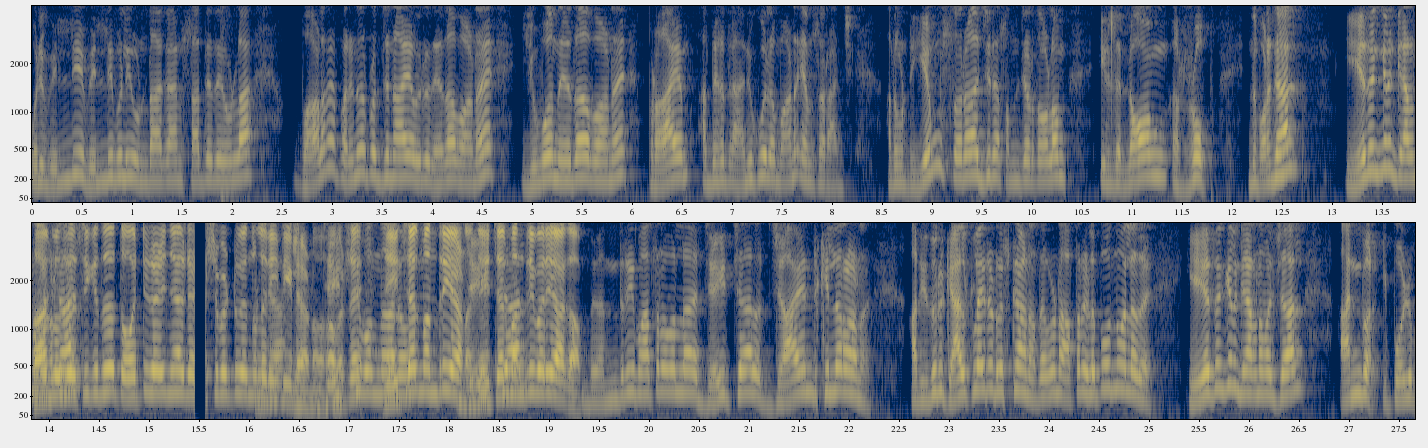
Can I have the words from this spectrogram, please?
ഒരു വലിയ വെല്ലുവിളി ഉണ്ടാകാൻ സാധ്യതയുള്ള വളരെ പരിണതപ്രജ്ഞനായ ഒരു നേതാവാണ് യുവ നേതാവാണ് പ്രായം അദ്ദേഹത്തിന് അനുകൂലമാണ് എം സ്വരാജ്. അതുകൊണ്ട് എം സ്വരാജിനെ സംബന്ധിച്ചിടത്തോളം ഇറ്റ് ദ ലോങ് റോപ്പ് എന്ന് പറഞ്ഞാൽ ഏതെങ്കിലും കാരണം ഉദ്ദേശിക്കുന്നത് തോറ്റു കഴിഞ്ഞാൽ രക്ഷപ്പെട്ടു എന്നുള്ള രീതിയിലാണോ? ജയിച്ചു ജയിച്ചാൽ മന്ത്രിയാണ്. ജയിച്ചാൽ മന്ത്രി വരെയാകാം മന്ത്രി മാത്രമല്ല ജയിച്ചാൽ ജയന്റ് കില്ലറാണ് അത് ഇതൊരു കാൽക്കുലേറ്റഡ് റിസ്ക് ആണ്. അതുകൊണ്ട് അത്ര എളുപ്പമൊന്നുമല്ലത് ഏതെങ്കിലും കാരണവശാൽ അൻവർ ഇപ്പോഴും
